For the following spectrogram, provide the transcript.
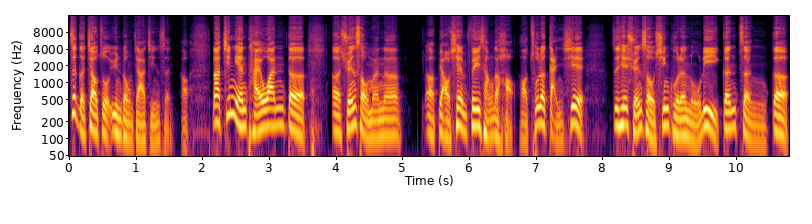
这个叫做运动家精神。好，那今年台湾的呃选手们呢，呃表现非常的好。好，除了感谢这些选手辛苦的努力，跟整个。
